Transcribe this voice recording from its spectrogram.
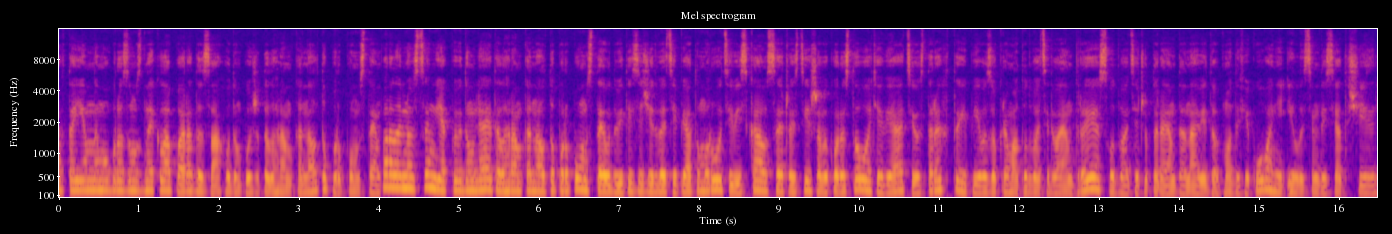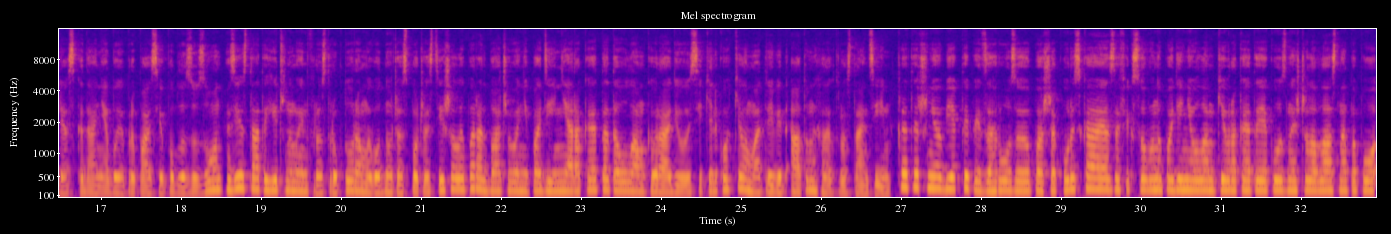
РФ таємним образом зникла перед заходом. Пише телеграм-канал Топор Помсти. Паралельно з цим, як повідомляє телеграм-канал Топор Помсти, у 2025 році війська все частіше використовують авіацію старих типів, зокрема ту 22 М3, Су 24 М та навіть модифіковані Іл 76 для скидання боєприпасів поблизу зон зі стратегічними інфраструктурами. Водночас почастішали передбачувані падіння ракети та уламки в радіусі кількох кілометрів від атомних електростанцій. Критичні об'єкти під загрозою. Перша Курська АЕС зафіксовано падіння уламків ракети, яку знищила власна ППО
